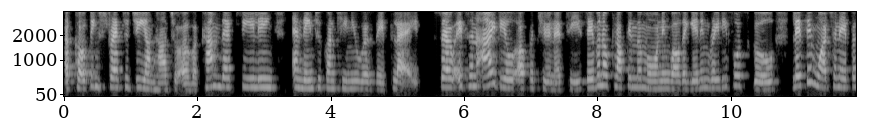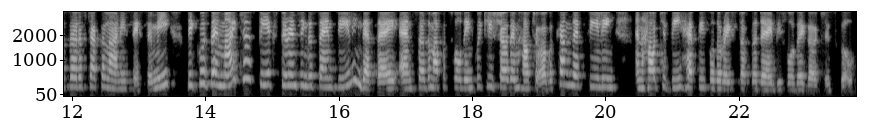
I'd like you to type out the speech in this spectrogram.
a coping strategy on how to overcome that feeling, and then to continue with their play. So it's an ideal opportunity. Seven o'clock in the morning while they're getting ready for school, let them watch an episode of Takalani Sesame because they might just be experiencing the same feeling that day. And so the Muppets will then quickly show them how to overcome that feeling and how to be happy for the rest of the day before they go to school.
